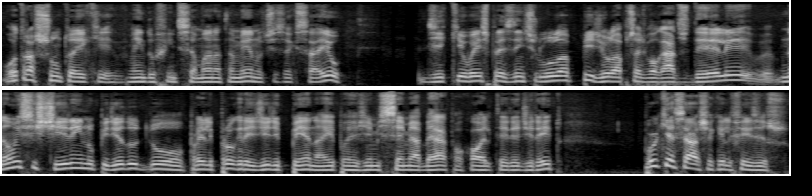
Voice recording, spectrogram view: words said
outro assunto aí que vem do fim de semana também, notícia que saiu, de que o ex-presidente Lula pediu lá para os advogados dele não insistirem no pedido para ele progredir de pena aí para o regime semiaberto ao qual ele teria direito. Por que você acha que ele fez isso?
